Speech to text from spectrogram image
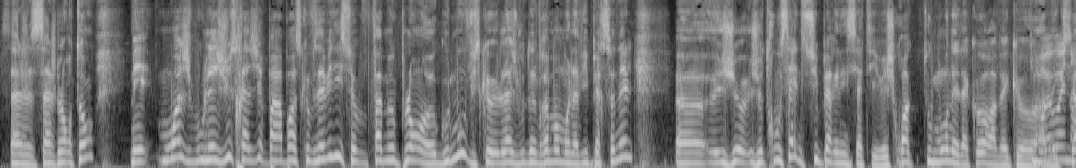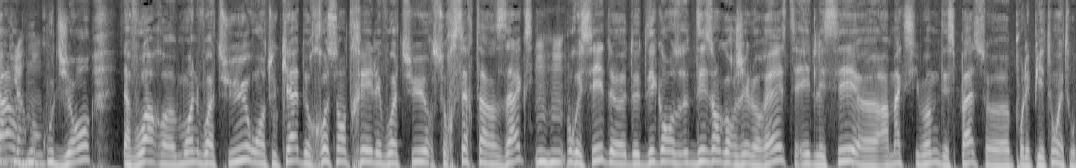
Ça, je- ça, je l'entends. Mais moi, je voulais juste réagir par rapport à ce que vous avez dit, ce fameux plan euh, Good Move, puisque là, je vous donne vraiment mon avis personnel. Euh, je, je trouve ça une super initiative et je crois que tout le monde est d'accord avec, euh, Ouais, avec ouais, ça, beaucoup de gens, d'avoir euh, moins de voitures ou en tout cas de recentrer les voitures sur certains axes Mhm. pour essayer de, de dégan- désengorger le reste et de laisser euh, un maximum d'espace euh, pour les piétons et tout.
